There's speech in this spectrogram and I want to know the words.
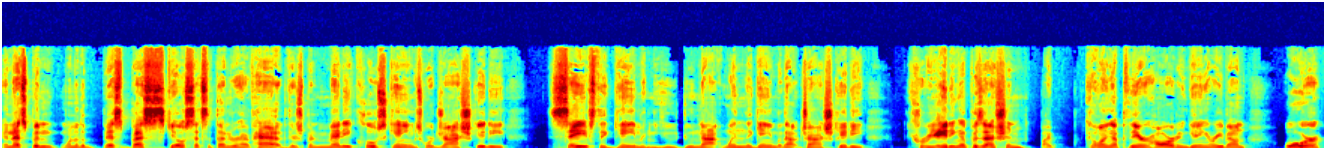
and that's been one of the best best skill sets the Thunder have had. There's been many close games where Josh Giddey saves the game, and you do not win the game without Josh Giddey creating a possession by going up there hard and getting a rebound, or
